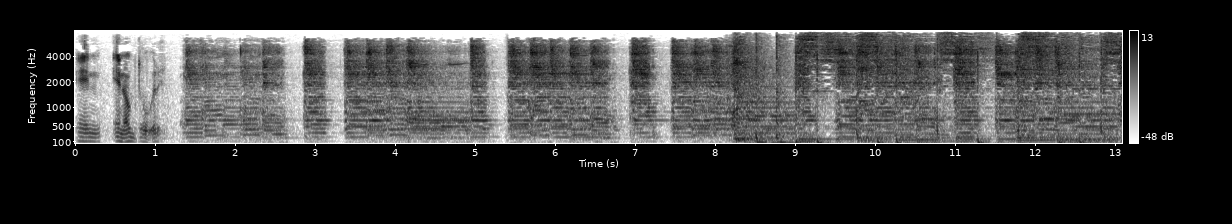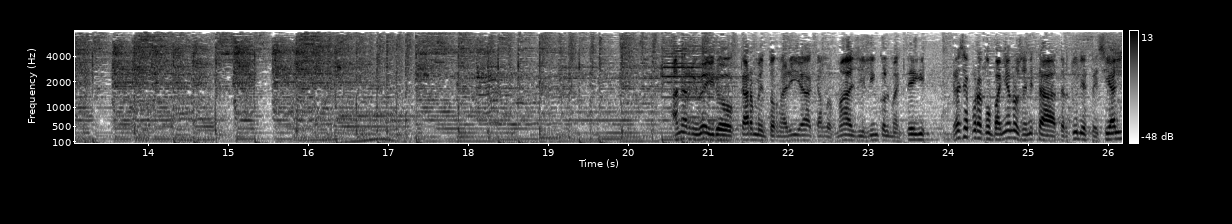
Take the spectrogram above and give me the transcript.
en octubre. Ribeiro, Carmen Tornaría, Carlos Maggi, Lincoln Maestegui. Gracias por acompañarnos en esta tertulia especial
